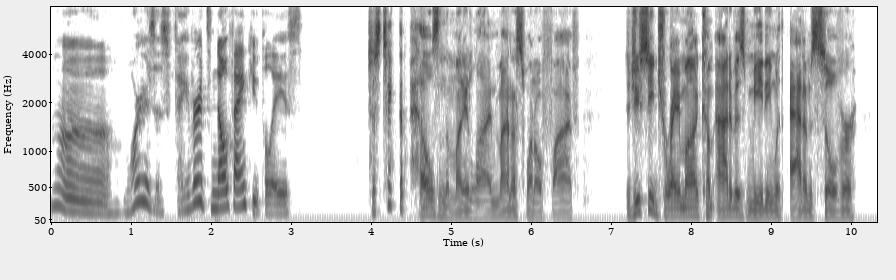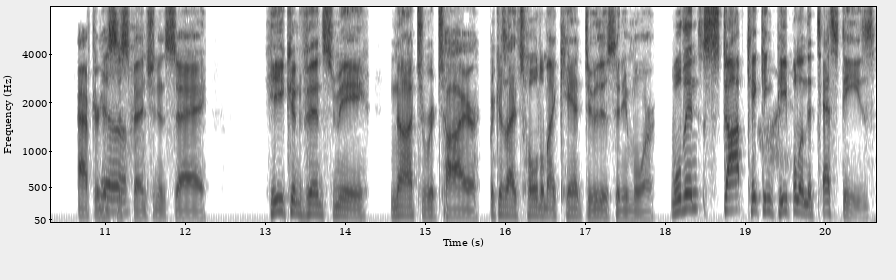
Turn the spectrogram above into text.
hmm, Warriors as favorites? No, thank you, please. Just take the Pels in the money line, minus 105. Did you see Draymond come out of his meeting with Adam Silver after his Ugh. suspension and say, he convinced me not to retire because I told him I can't do this anymore? Well, then stop kicking people in the testes.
